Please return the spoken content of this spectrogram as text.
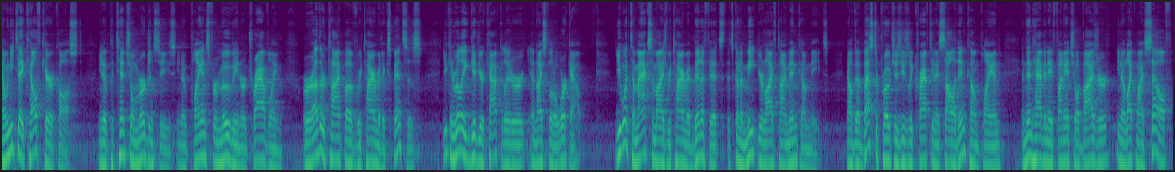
Now, when you take healthcare costs, you know, potential emergencies, you know, plans for moving or traveling, or other type of retirement expenses, you can really give your calculator a nice little workout. You want to maximize retirement benefits that's going to meet your lifetime income needs. Now, the best approach is usually crafting a solid income plan and then having a financial advisor, you know, like myself,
